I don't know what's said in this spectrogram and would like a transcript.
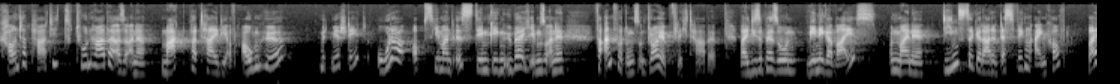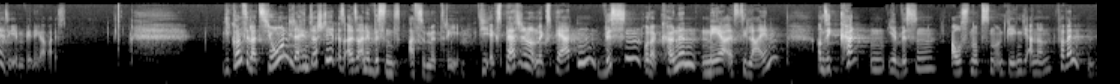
Counterparty zu tun habe, also einer Marktpartei, die auf Augenhöhe mit mir steht, oder ob es jemand ist, dem gegenüber ich ebenso eine Verantwortungs- und Treuepflicht habe, weil diese Person weniger weiß und meine Dienste gerade deswegen einkauft, weil sie eben weniger weiß. Die Konstellation, die dahinter steht, ist also eine Wissensasymmetrie. Die Expertinnen und Experten wissen oder können mehr als die Laien und sie könnten ihr Wissen ausnutzen und gegen die anderen verwenden.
